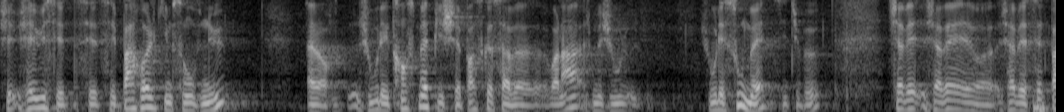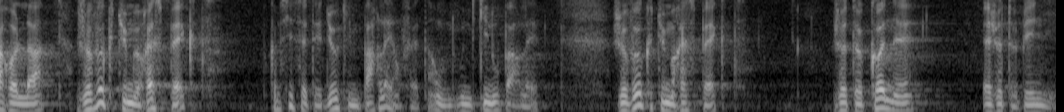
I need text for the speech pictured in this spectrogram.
j'ai eu ces, ces, paroles qui me sont venues. Alors, je vous les transmets, puis je ne sais pas ce que ça veut. Voilà, mais je vous, je vous les soumets, si tu veux. J'avais euh, cette parole-là. Je veux que tu me respectes comme si c'était Dieu qui me parlait en fait, hein, ou qui nous parlait. Je veux que tu me respectes, je te connais et je te bénis.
